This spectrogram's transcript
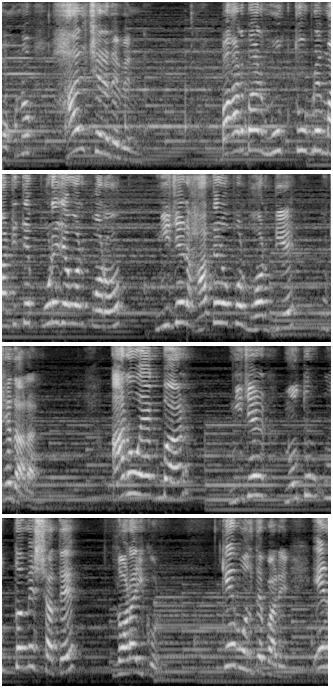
কখনো হাল ছেড়ে দেবেন না। বারবার মুখ থুবড়ে মাটিতে পড়ে যাওয়ার পরও নিজের হাতের ওপর ভর দিয়ে উঠে দাঁড়ান। আরও একবার নিজের নতুন উদ্যমের সাথে লড়াই করুন। কে বলতে পারে, এর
